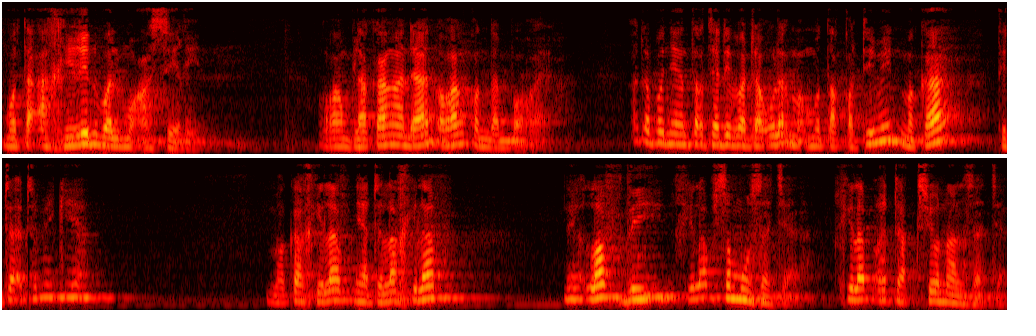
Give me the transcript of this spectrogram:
mutaakhirin wal muasirin. Orang belakangan dan orang kontemporer. Adapun yang terjadi pada ulama mutaqaddimin maka tidak demikian. Maka khilafnya adalah khilaf lafzi, khilaf semu saja, khilaf redaksional saja.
